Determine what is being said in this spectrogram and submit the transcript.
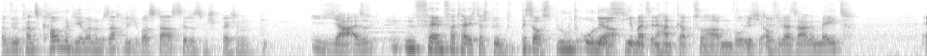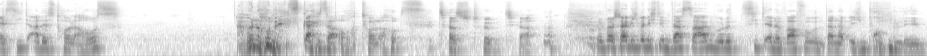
Irgendwie, du kannst kaum mit jemandem sachlich über Star Citizen sprechen. Ja, also ein Fan verteidigt das Spiel bis aufs Blut, ohne Ja. es jemals in der Hand gehabt zu haben, wo ich Richtig. auch wieder sage, Mate, es sieht alles toll aus. Aber No Man's Sky sah auch toll aus. Das stimmt, ja. Und wahrscheinlich, wenn ich dem das sagen würde, zieht er eine Waffe und dann habe ich ein Problem.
